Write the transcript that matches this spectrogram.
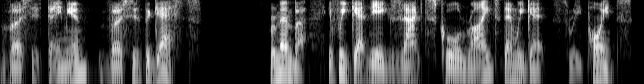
versus Damien versus the guests. Remember, if we get the exact score right, then we get three points.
